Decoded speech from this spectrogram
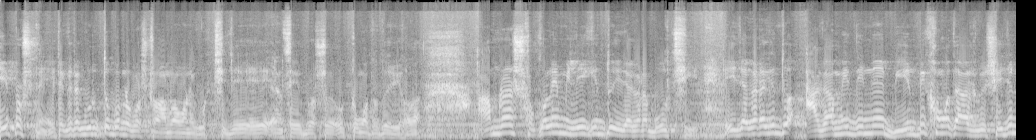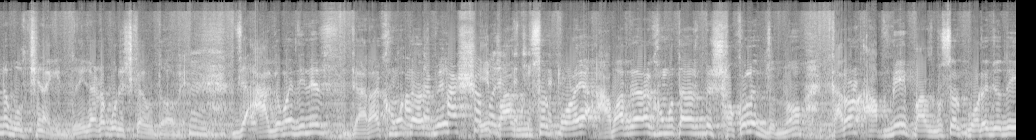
এই প্রশ্নে এটাকে একটা গুরুত্বপূর্ণ প্রশ্ন আমরা মনে করছি যে এনসিপির প্রশ্ন ঐক্যমত তৈরি হওয়া? আমরা সকলে মিলিয়ে কিন্তু এই জায়গাটা বলছি। এই জায়গাটা কিন্তু আগামী দিনে বিএনপি ক্ষমতা আসবে সেই জন্য বলছি না কিন্তু। এই জায়গাটা পরিষ্কার হতে হবে। যে আগামী দিনের যারা ক্ষমতা আসবে এই পাঁচ বছর পরে আবার যারা ক্ষমতা আসবে সকলের জন্য কারণ আপনি পাঁচ বছর পরে যদি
